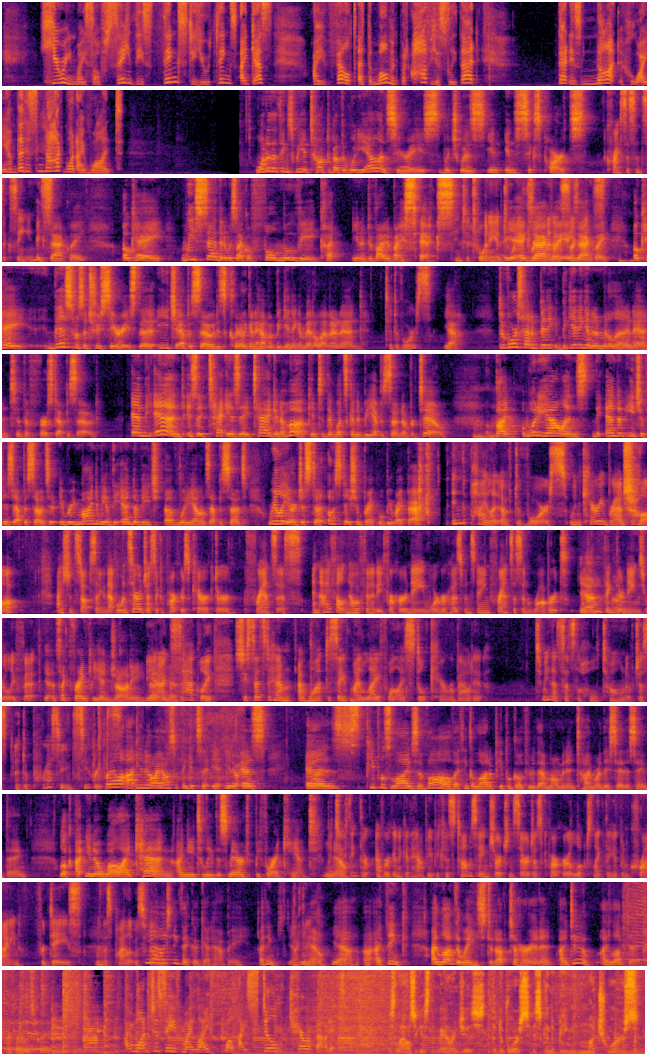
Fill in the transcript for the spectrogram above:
hearing myself say these things to you. Things I guess I felt at the moment, but obviously that, that is not who I am. That is not what I want. One of the things we had talked about the Woody Allen series, which was in, in six parts, Crisis in Six Scenes. Exactly. Okay, we said that it was like a full movie cut, you know, divided by six. Into 20 and 23 Yeah, exactly, exactly. Mm-hmm. Okay, this was a true series. The each episode is clearly going to have a beginning, a middle, and an end. To divorce? Yeah, divorce had a beginning and a middle and an end to the first episode, and the end is a ta- is a tag and a hook into the what's going to be episode number 2 But Woody Allen's the end of each of his episodes. It, it reminded me of the end of each of Woody Allen's episodes. Really, are just a oh station break. We'll be right back. In the pilot of Divorce, when Carrie Bradshaw, I should stop saying that, but when Sarah Jessica Parker's character, Frances, and I felt no affinity for her name or her husband's name, Frances and Robert, yeah, I didn't think their um, names really fit. Yeah, it's like Frankie and Johnny. Yeah, That- exactly. She says to him, I want to save my life while I still care about it. To me, that sets the whole tone of just a depressing series. Well, I, you know, I also think it's a it, you know as as people's lives evolve, I think a lot of people go through that moment in time where they say the same thing. Look, I, you know, while I can, I need to leave this marriage before I can't. You Do know, you think they're ever going to get happy? Because Thomas Haden Church and Sarah Jessica Parker looked like they had been crying for days when this pilot was filmed. yeah, I think they could get happy. I think you, think? know, yeah. I I think I love the way he stood up to her in it. I do. I loved it. I thought it was great. I want to save my life while I still care about it. As lousy as the marriage is, the divorce is going to be much worse.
